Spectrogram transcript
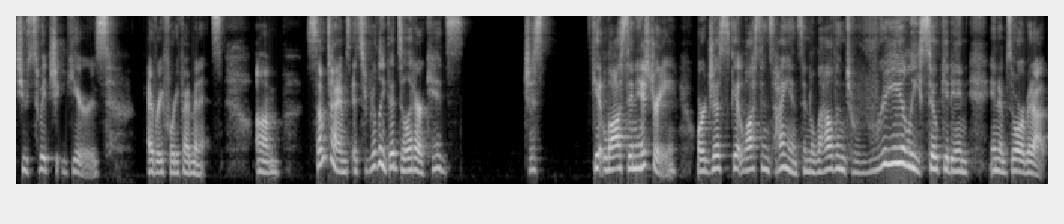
to switch gears every 45 minutes. Um, sometimes it's really good to let our kids just get lost in history or just get lost in science and allow them to really soak it in and absorb it up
